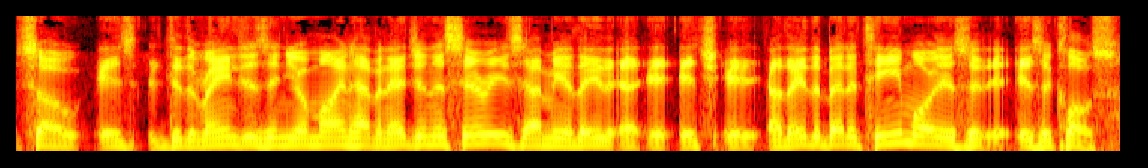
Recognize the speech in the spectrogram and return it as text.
so, is do the Rangers, in your mind, have an edge in this series? I mean, are they uh, it, it, it, are they the better team, or is it is it close?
